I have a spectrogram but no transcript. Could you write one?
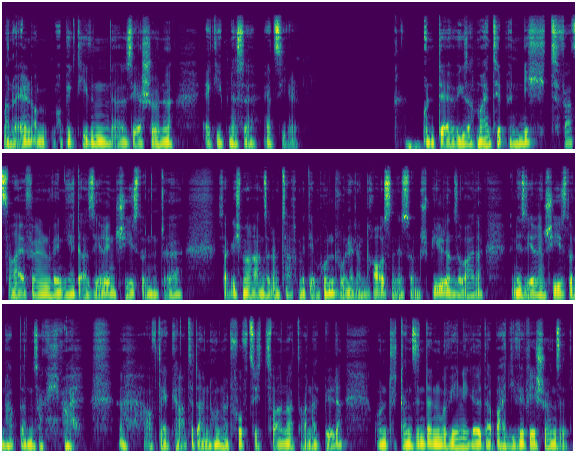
manuellen Objektiven äh, sehr schöne Ergebnisse erzielen. Und äh, wie gesagt, mein Tipp, nicht verzweifeln, wenn ihr da Serien schießt und, äh, sag ich mal, an so einem Tag mit dem Hund, wo der dann draußen ist und spielt und so weiter, wenn ihr Serien schießt und habt dann, sag ich mal, äh, auf der Karte dann 150, 200, 300 Bilder und dann sind dann nur wenige dabei, die wirklich schön sind.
